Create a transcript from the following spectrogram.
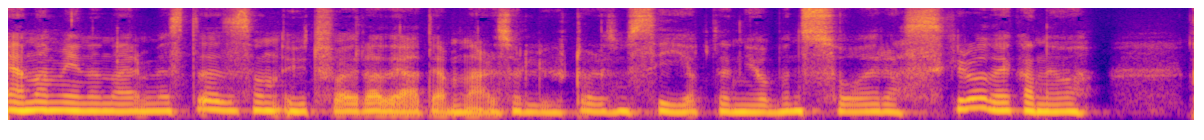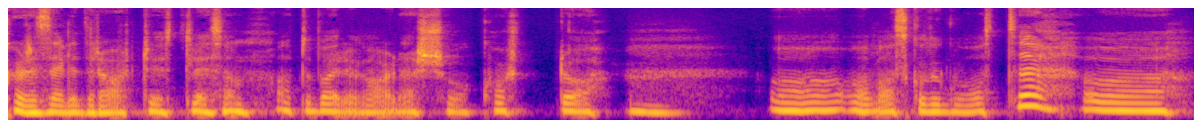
en av mine nærmeste sånn utfordra det at ja, men er det så lurt å liksom si opp den jobben så raskt, Gro? Det kan jo kanskje ser litt rart ut, liksom. At du bare var der så kort, og, mm. og, og hva skal du gå til? Og,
